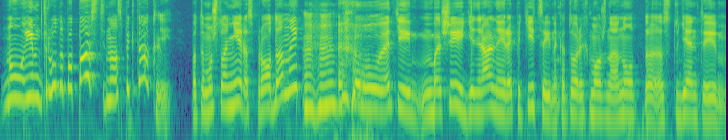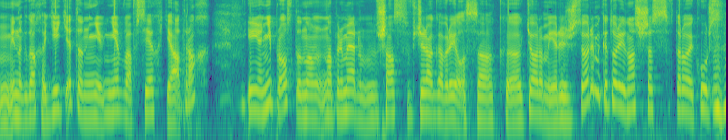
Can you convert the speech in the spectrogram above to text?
ну, им трудно попасть на спектакли потому что они распроданы. Угу. Эти большие генеральные репетиции, на которых можно, ну, э, студенты иногда ходить, это не, не во всех театрах. И они просто, например, сейчас вчера говорила с актерами и режиссерами, которые у нас сейчас второй курс, угу.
